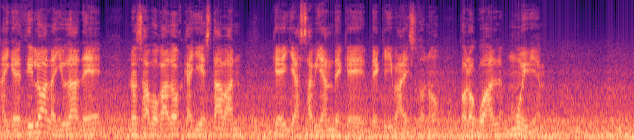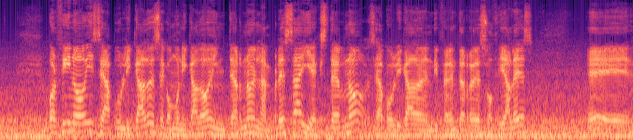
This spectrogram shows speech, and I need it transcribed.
hay que decirlo, a la ayuda de los abogados que allí estaban que ya sabían de qué, de qué iba esto, ¿no? Con lo cual, muy bien. Por fin hoy se ha publicado ese comunicado interno en la empresa y externo, se ha publicado en diferentes redes sociales. Eh,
